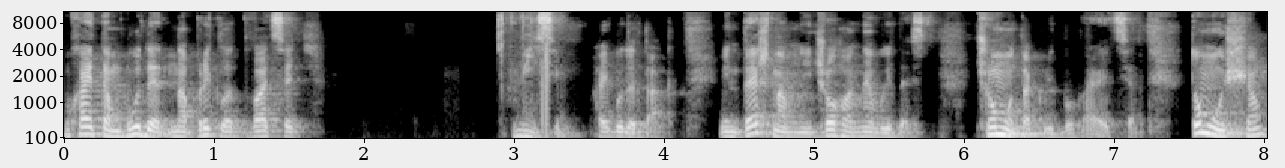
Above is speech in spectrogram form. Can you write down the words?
ну, хай там буде, наприклад, 28, хай буде так. Він теж нам нічого не видасть. Чому так відбувається? Тому що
